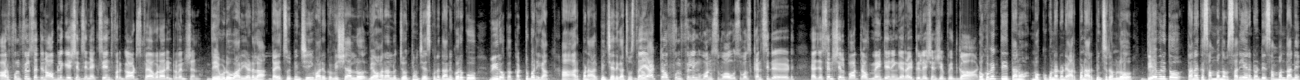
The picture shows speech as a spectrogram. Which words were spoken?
or fulfil certain obligations in exchange for God's favour or intervention. దేవుడు వారి ఎడల దయ చూపించి వారి యొక్క విషయాల్లో వ్యవహారాల్లో జోక్యం చేసుకునే దాని కొరకు వీరు ఒక కట్టుబడిగా ఆ అర్పణ అర్పించేదిగా చూస్తారు act of fulfilling one's vows was considered as essential part of maintaining right relationship with God ఒక వ్యక్తి తను మొక్కుకున్నటువంటి అర్పణ అర్పించడంలో దేవునితో తన యొక్క సంబంధం సరి అయినటువంటి సంబంధాన్ని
